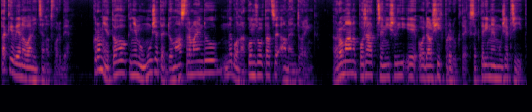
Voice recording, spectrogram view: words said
taky věnovaný cenotvorbě. Kromě toho k němu můžete do mastermindu nebo na konzultace a mentoring. Roman pořád přemýšlí i o dalších produktech, se kterými může přijít.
